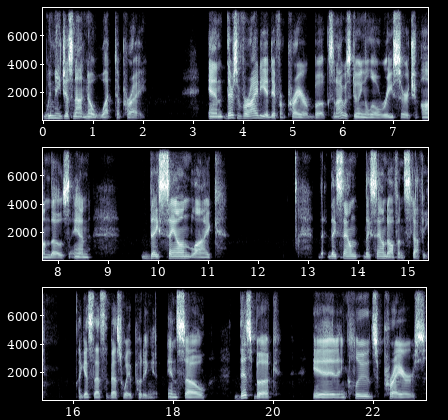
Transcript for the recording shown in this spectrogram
we may just not know what to pray. And there's a variety of different prayer books, and I was doing a little research on those, and they sound like they sound they sound often stuffy. I guess that's the best way of putting it. And so this book it includes prayers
